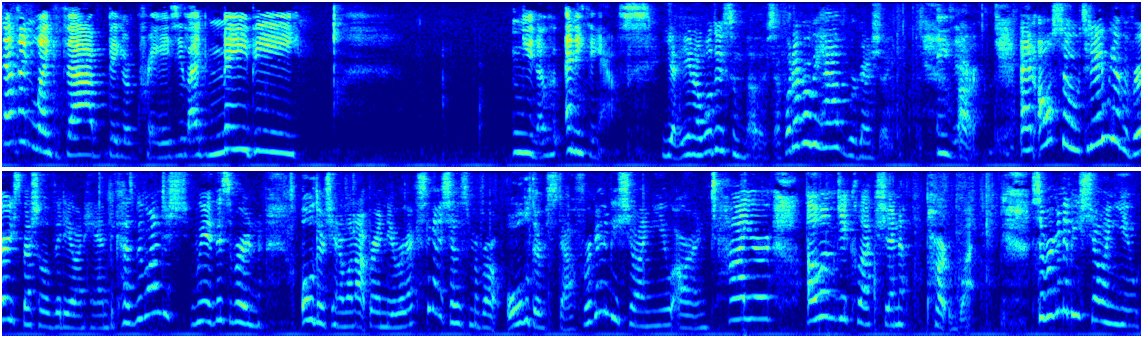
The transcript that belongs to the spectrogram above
nothing like that big or crazy. Like maybe, you know, anything else. Yeah, you know, we'll do some other stuff. Whatever we have, we're going to show you. Exactly. All right. And also, today we have a very special video on hand because we wanted to. Sh- we this is we're an older channel, well, not brand new. We're actually going to show some of our older stuff. We're going to be showing you our entire OMG collection, part one. So we're going to be showing you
